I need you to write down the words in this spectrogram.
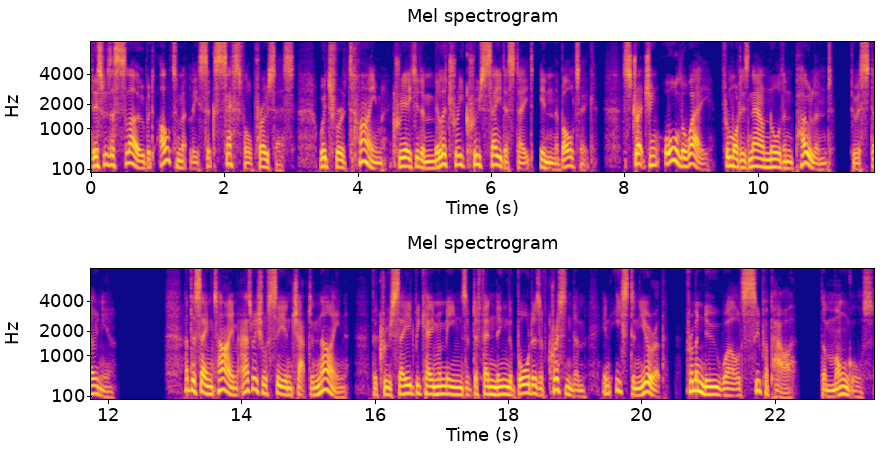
This was a slow but ultimately successful process, which for a time created a military crusader state in the Baltic, stretching all the way from what is now northern Poland to Estonia. At the same time, as we shall see in Chapter 9, the crusade became a means of defending the borders of Christendom in Eastern Europe from a new world superpower, the Mongols.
